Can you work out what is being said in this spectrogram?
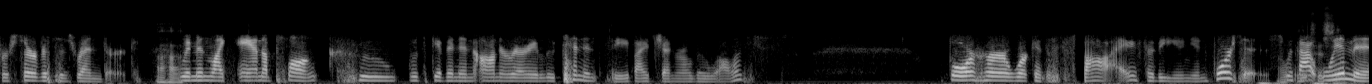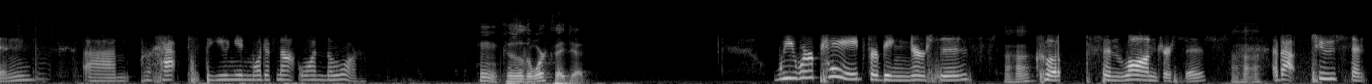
for services rendered. Uh-huh. Women like Anna Plunk, who was given an honorary lieutenancy by General Lew Wallace for her work as a spy for the Union forces. Oh, Without women, um, perhaps the Union would have not won the war. Hmm. Because of the work they did. we were paid for being nurses, Uh huh. cooks, and laundresses Uh huh. about two cents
